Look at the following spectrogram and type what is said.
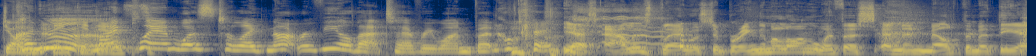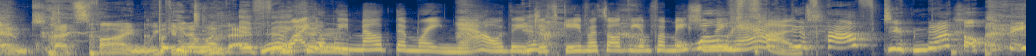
don't I'm- think it my is. plan was to like not reveal that to everyone, but okay. Yes, Alyn's plan was to bring them along with us and then melt them at the end. That's fine. We But can you know do what? that. If they Why don't we melt them right now? They just gave us all the information well, they we had. kind of have to now. they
